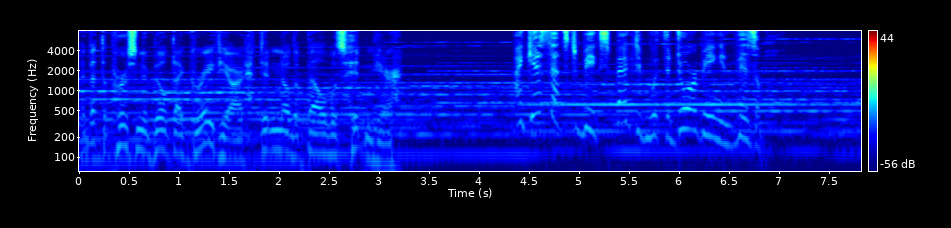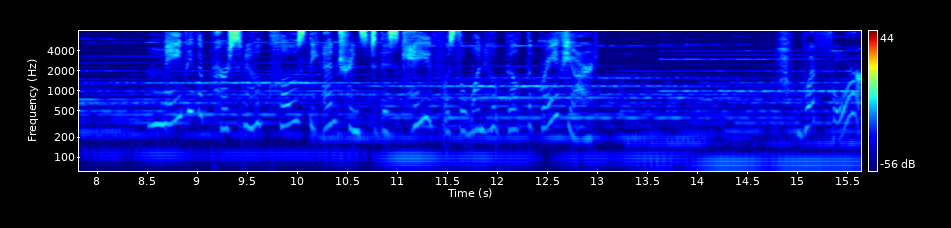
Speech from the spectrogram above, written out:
I bet the person who built that graveyard didn't know the bell was hidden here. I guess that's to be expected with the door being invisible. Maybe the person who closed the entrance to this cave was the one who built the graveyard. What for?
